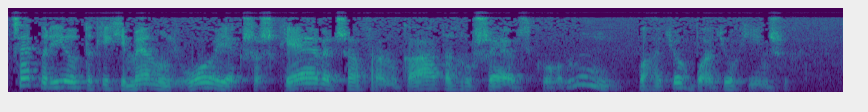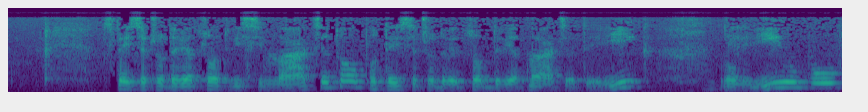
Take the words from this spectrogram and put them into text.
Це період таких імен у Львові, як Шашкевича, Франка та Грушевського, ну і багатьох-багатьох інших. З 1918 по 1919 рік Львів був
